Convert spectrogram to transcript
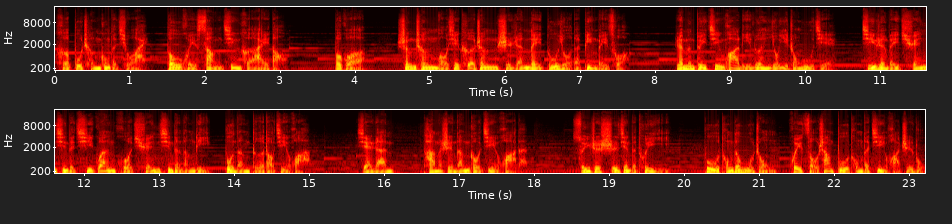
和不成功的求爱，都会丧亲和哀悼。不过，声称某些特征是人类独有的，并没错。人们对进化理论有一种误解，即认为全新的器官或全新的能力不能得到进化。显然，他们是能够进化的。随着时间的推移。不同的物种会走上不同的进化之路，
